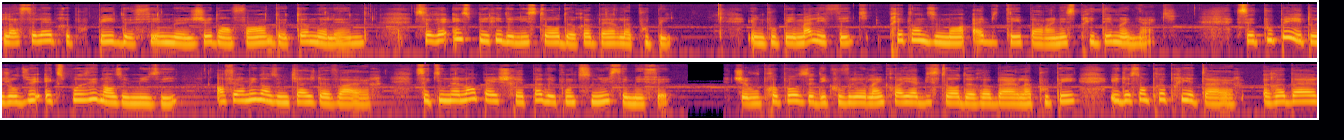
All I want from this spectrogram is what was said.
la célèbre poupée de film Jeu d'enfant de Tom Holland, serait inspirée de l'histoire de Robert la poupée, une poupée maléfique prétendument habitée par un esprit démoniaque. Cette poupée est aujourd'hui exposée dans un musée, enfermée dans une cage de verre, ce qui ne l'empêcherait pas de continuer ses méfaits. Je vous propose de découvrir l'incroyable histoire de Robert la poupée et de son propriétaire, Robert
